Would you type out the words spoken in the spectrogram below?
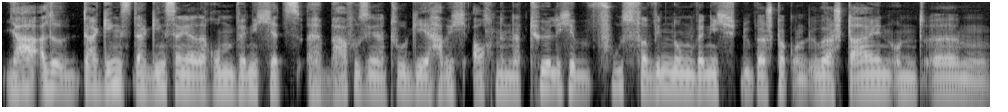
Ja, also da ging's, da ging's dann ja darum, wenn ich jetzt äh, barfuß in die Natur gehe, habe ich auch eine natürliche Fußverbindung, wenn ich über Stock und über Stein und ähm,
